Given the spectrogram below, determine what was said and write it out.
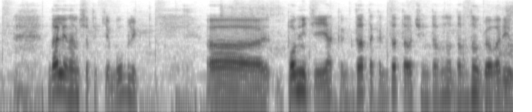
Дали нам все-таки бублик. А, помните, я когда-то, когда-то очень давно-давно говорил,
